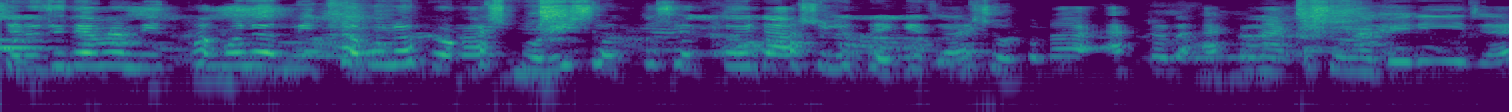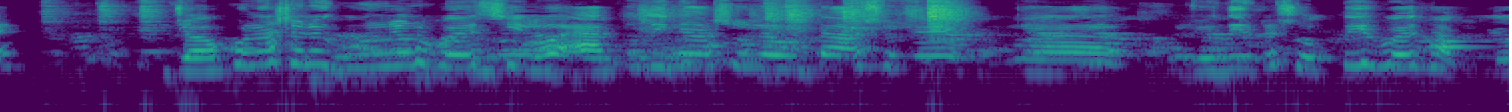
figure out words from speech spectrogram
সেটা যদি আমরা মিথ্যা বলে মিথ্যা বলে প্রকাশ করি, সত্য সত্য এটা আসলে থেকে যায়। সত্যটা একটা একটা না একটা সময় বেরিয়ে যায়। যখন আসলে গুঞ্জন হয়েছিল, এতদিনে আসলে ওটা আসলে যদি ওটা সত্যিই হয়ে থাকতো,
